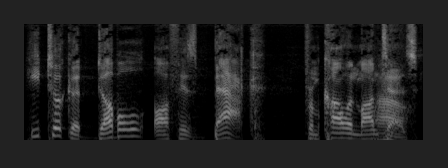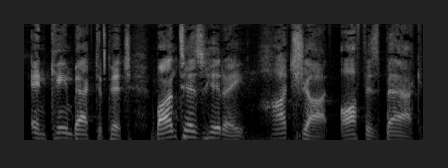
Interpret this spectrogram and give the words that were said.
He took a double off his back from Collin Montez and came back to pitch. Montez hit a hot shot off his back,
